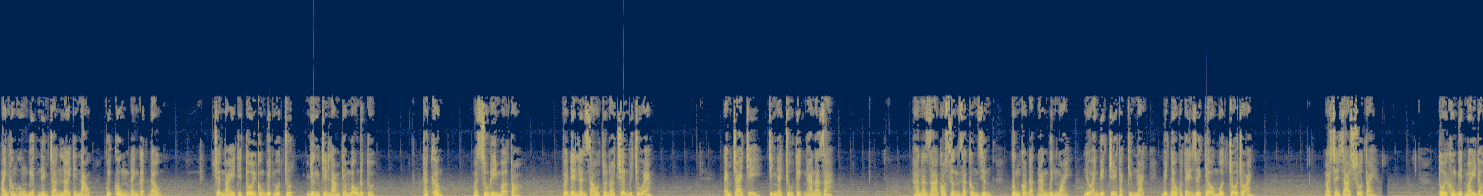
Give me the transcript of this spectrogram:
anh không không biết nên trả lời thế nào Cuối cùng đành gật đầu. Chuyện này thì tôi cũng biết một chút, Nhưng chỉ làm theo mẫu được thôi. Thật không? Matsuri mở to. Vậy để lần sau tôi nói chuyện với chú em. Em trai chị chính là chủ tịch Hanaza. Hanaza có xưởng gia công riêng, Cũng có đặt hàng bên ngoài. Nếu anh biết chế tác kim loại, Biết đâu có thể giới thiệu một chỗ cho anh. Masaya xua tay. Tôi không biết mấy đâu,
